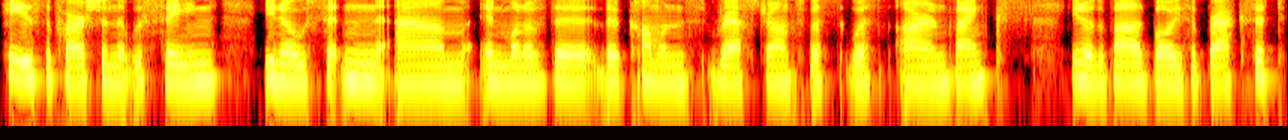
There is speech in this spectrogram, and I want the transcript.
He is the person that was seen, you know, sitting um, in one of the, the Commons restaurants with, with Arron Banks, you know, the bad boys of Brexit.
